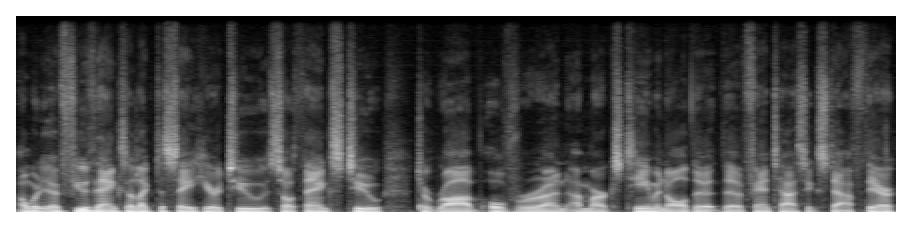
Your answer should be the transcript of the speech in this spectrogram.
I would a few thanks I'd like to say here too. So thanks to to Rob over on uh, Mark's team and all the the fantastic staff there.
